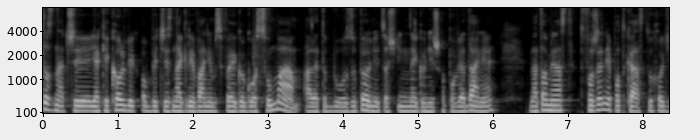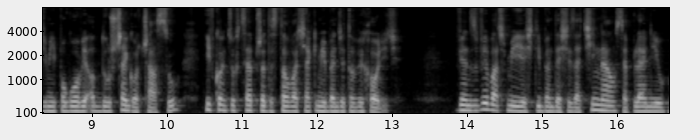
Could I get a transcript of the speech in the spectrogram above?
To znaczy, jakiekolwiek obycie z nagrywaniem swojego głosu mam, ale to było zupełnie coś innego niż opowiadanie. Natomiast tworzenie podcastu chodzi mi po głowie od dłuższego czasu i w końcu chcę przetestować, jak mi będzie to wychodzić więc wybacz mi, jeśli będę się zacinał, seplenił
